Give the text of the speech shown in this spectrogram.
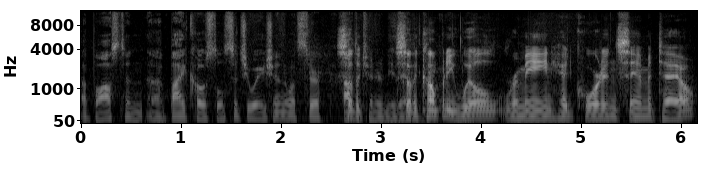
a Boston uh, bi-coastal situation? What's their So opportunity the, there? So the company will remain headquartered in San Mateo,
